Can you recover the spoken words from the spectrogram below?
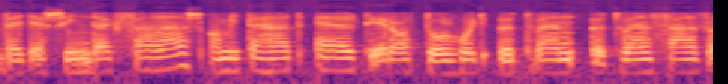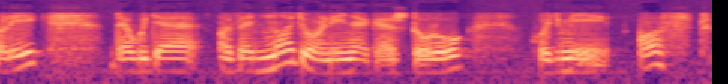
vegyes indexálás, ami tehát eltér attól, hogy 50-50 százalék, de ugye az egy nagyon lényeges dolog, hogy mi azt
